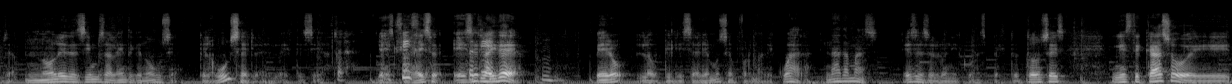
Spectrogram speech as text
O sea, no le decimos a la gente que no use, que lo use la electricidad. esa es la idea. Pero la utilizaremos en forma adecuada, nada más. Ese es el único aspecto. Entonces, en este caso, eh,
